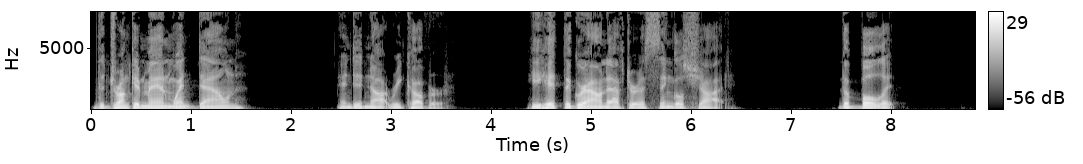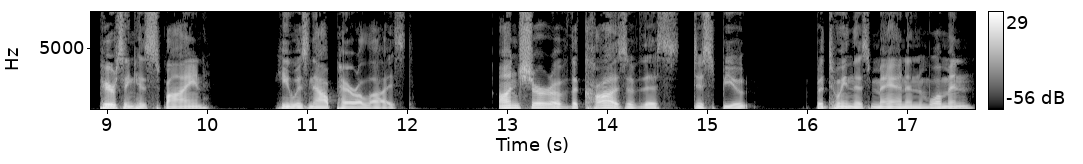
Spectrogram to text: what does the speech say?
the drunken man went down and did not recover. He hit the ground after a single shot. The bullet piercing his spine, he was now paralyzed. Unsure of the cause of this dispute between this man and the woman,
